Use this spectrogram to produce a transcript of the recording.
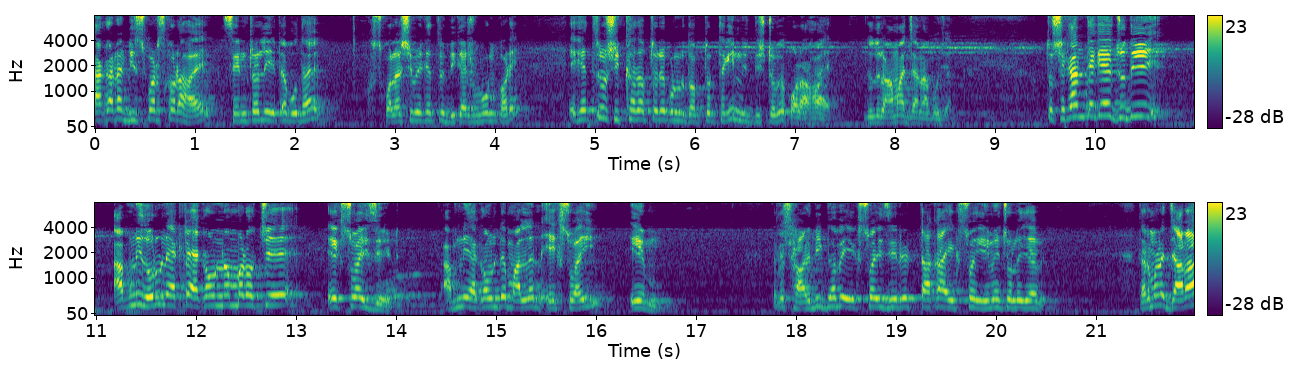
টাকাটা ডিসপার্স করা হয় সেন্ট্রালি এটা বোধ হয় স্কলারশিপের ক্ষেত্রে বিকাশ ভবন করে। এক্ষেত্রেও শিক্ষা দপ্তরের কোনো দপ্তর থেকেই নির্দিষ্টভাবে করা হয়, যদি আমার জানা বোঝা। তো সেখান থেকে যদি আপনি ধরুন একটা অ্যাকাউন্ট নাম্বার হচ্ছে এক্স ওয়াই জেড আপনি অ্যাকাউন্টে মারলেন এক্স ওয়াই এম তাহলে সার্বিকভাবে এক্স ওয়াই জেডের টাকা এক্স ওয়াই এমে চলে যাবে। তার মানে যারা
